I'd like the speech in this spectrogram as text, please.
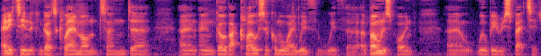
any team that can go to Clermont and uh, and, and, go that close and come away with with uh, a bonus point uh, will be respected.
